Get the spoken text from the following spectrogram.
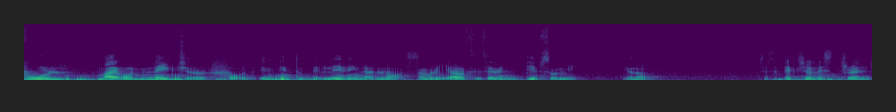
full my own nature for in, into believing that no somebody else is having dips on me you know it's actually strange,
